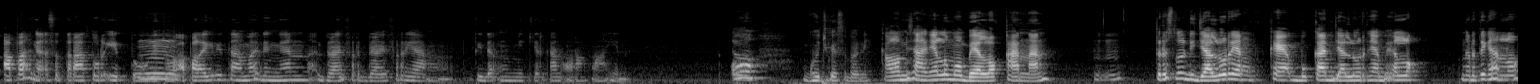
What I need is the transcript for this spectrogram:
apa nggak seteratur itu Hmm. gitu. Apalagi ditambah dengan driver-driver yang tidak memikirkan orang lain. Oh gue juga sebel nih kalau misalnya lu mau belok kanan Mm-mm. terus lu di jalur yang kayak bukan jalurnya belok ngerti kan lo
